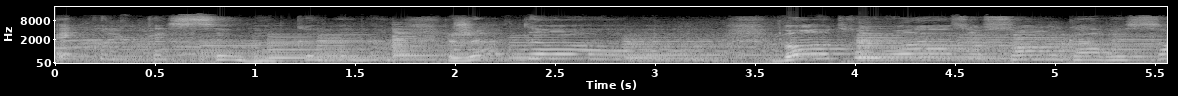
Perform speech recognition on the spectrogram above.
écouter ce moqueur. J'adore votre voix au son caressant.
